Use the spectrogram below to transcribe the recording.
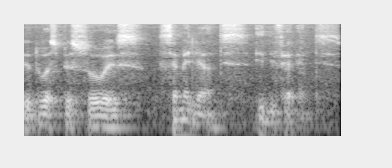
de duas pessoas semelhantes e diferentes.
